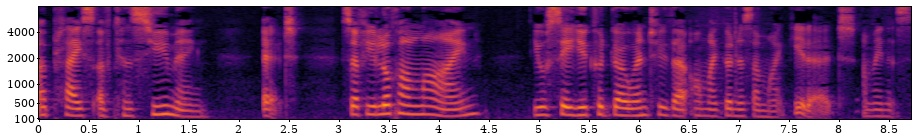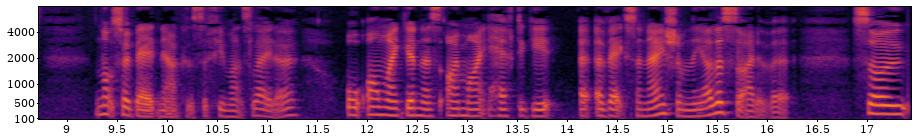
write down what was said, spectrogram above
a place of consuming it. So, if you look online, you'll see you could go into the, oh my goodness, I might get it. I mean, it's not so bad now because it's a few months later, or oh my goodness, I might have to get a, a vaccination, on the other side of it. So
